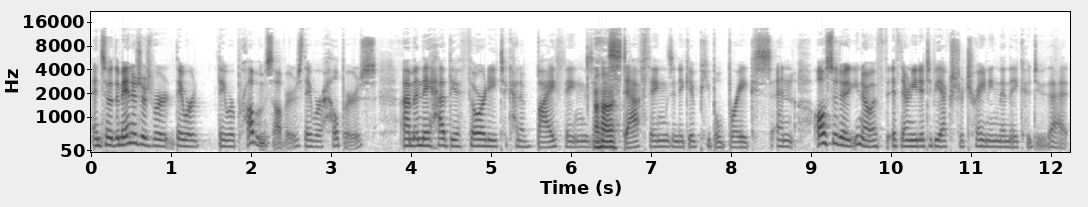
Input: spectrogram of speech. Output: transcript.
And so the managers were they were they were problem solvers. They were helpers, um, and they had the authority to kind of buy things and to staff things and to give people breaks, and also to you know if if there needed to be extra training, then they could do that.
